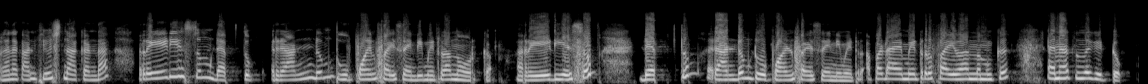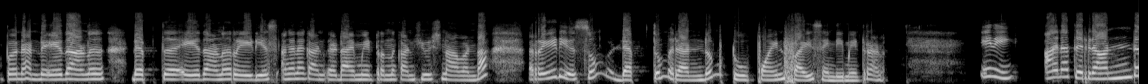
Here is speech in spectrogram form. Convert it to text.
അങ്ങനെ കൺഫ്യൂഷൻ ആക്കണ്ട. റേഡിയസും ഡെപ്തും രണ്ടും ടു പോയിന്റ് ഫൈവ് സെന്റിമീറ്റർ ആണെന്ന് ഓർക്കാം. റേഡിയസും ഡെപ്തും രണ്ടും ടു പോയിന്റ് ഫൈവ് സെന്റിമീറ്റർ അപ്പൊ ഡയമീറ്റർ ഫൈവ് ആണ് നമുക്ക് അതിനകത്തുനിന്ന് കിട്ടും. ഇപ്പൊ രണ്ട് ഏതാണ് ഡെപ്ത് ഏതാണ് റേഡിയസ് അങ്ങനെ ഡയമീറ്റർ എന്ന് കൺഫ്യൂഷൻ ആവണ്ട. റേഡിയസും ഡെപ്തും രണ്ടും ടു പോയിന്റ് ഫൈവ് സെന്റിമീറ്റർ ആണ്. ഇനി അതിനകത്ത് രണ്ട്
